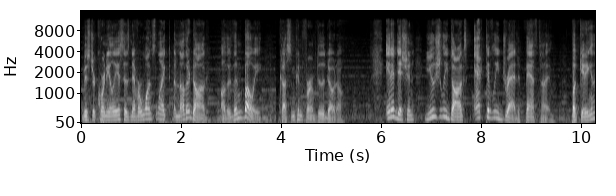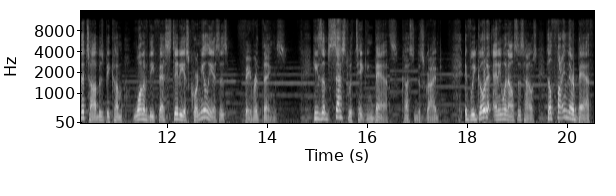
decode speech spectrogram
Mr. Cornelius has never once liked another dog other than Bowie, Cusson confirmed to the dodo. In addition, usually dogs actively dread bath time, but getting in the tub has become one of the fastidious Cornelius's favorite things. He's obsessed with taking baths, Cusson described. If we go to anyone else's house, he'll find their bath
